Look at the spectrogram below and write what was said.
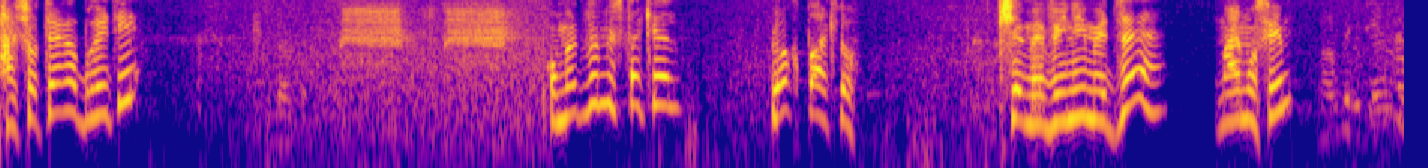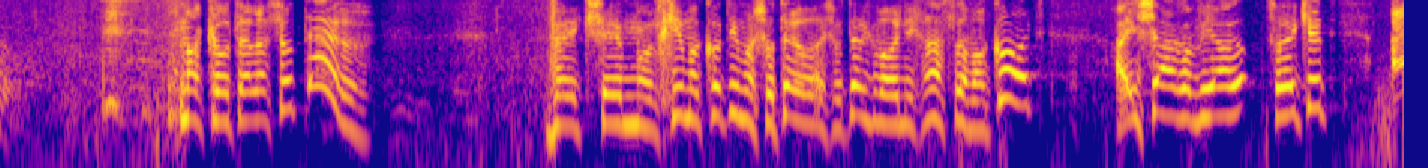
השוטר הבריטי עומד ומסתכל, לא אכפת לו. כשמבינים את זה, מה הם עושים? מכות על השוטר. וכשהם הולכים מכות עם השוטר והשוטר כבר נכנס למכות, האישה הערבייה צועקת, היי,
